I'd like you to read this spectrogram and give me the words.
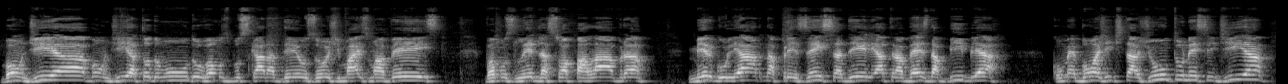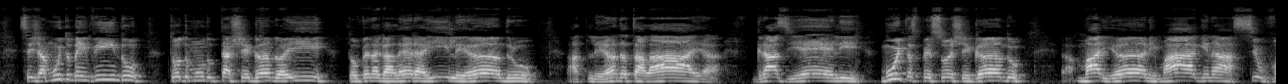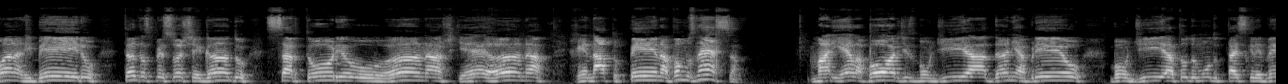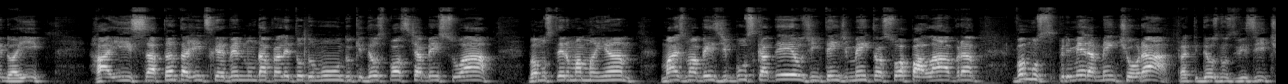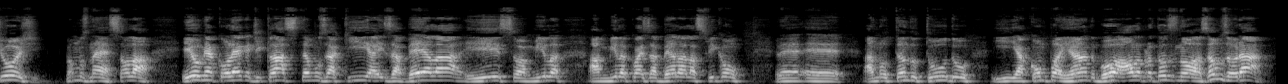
Bom dia, bom dia a todo mundo. Vamos buscar a Deus hoje mais uma vez. Vamos ler da Sua palavra, mergulhar na presença dEle através da Bíblia. Como é bom a gente estar junto nesse dia. Seja muito bem-vindo, todo mundo que está chegando aí. Estou vendo a galera aí, Leandro, a Leandra Talaia, Graziele, muitas pessoas chegando. Mariane, Magna, Silvana Ribeiro, tantas pessoas chegando, Sartório, Ana, acho que é, Ana, Renato Pena, vamos nessa! Mariela Borges, bom dia, Dani Abreu, bom dia, todo mundo que está escrevendo aí, Raíssa, tanta gente escrevendo, não dá para ler todo mundo, que Deus possa te abençoar. Vamos ter uma manhã, mais uma vez, de busca a Deus, de entendimento à Sua palavra. Vamos, primeiramente, orar para que Deus nos visite hoje? Vamos nessa, olha lá. Eu, minha colega de classe, estamos aqui, a Isabela, isso, a Mila, a Mila com a Isabela, elas ficam é, é, anotando tudo e acompanhando. Boa aula para todos nós. Vamos orar?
